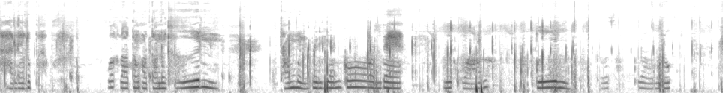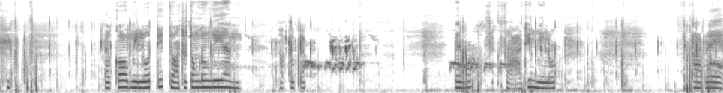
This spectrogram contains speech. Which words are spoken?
คารแล้วหรือเปล่า พวกเราต้องเอาตอนกลางคืนทำเหมือนไปเรียนก่อนแต่มีขวานปืนโทรศัพท์เพื่ออะไรไม่รู้ แล้วก็มีรถที่จอดอยู่ตรงโรงเรียนล็อกรถแบบเป็นนักศึกษาที่มีรถภาพแรก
